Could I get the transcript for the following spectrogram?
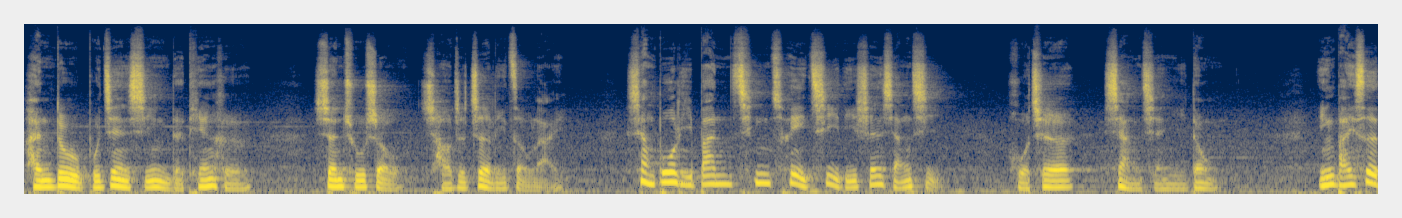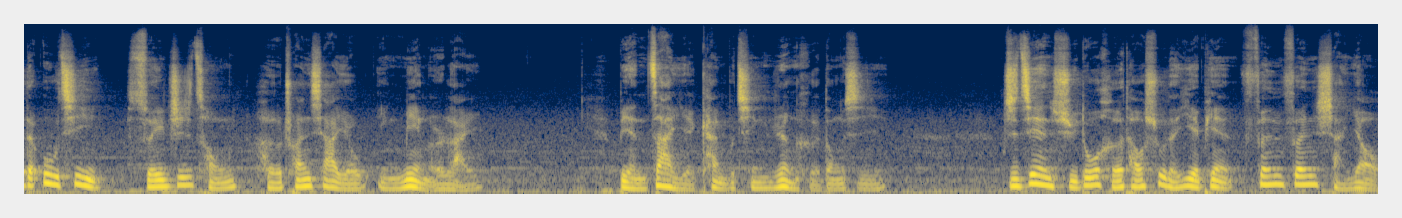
横渡不见形影的天河，伸出手朝着这里走来，像玻璃般清脆汽笛声响起，火车向前移动，银白色的雾气随之从。河川下游迎面而来，便再也看不清任何东西。只见许多核桃树的叶片纷纷闪耀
